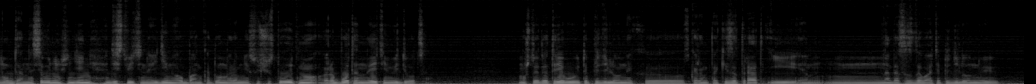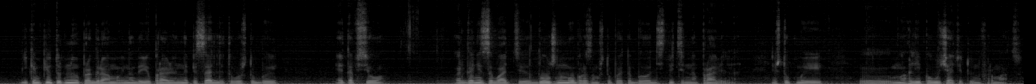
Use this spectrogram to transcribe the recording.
Ну да, на сегодняшний день действительно единого банка доноров не существует, но работа над этим ведется. Потому что это требует определенных, э, скажем так, и затрат, и м, надо создавать определенную и компьютерную программу, и надо ее правильно написать для того, чтобы это все организовать э, должным образом, чтобы это было действительно правильно, и чтобы мы э, могли получать эту информацию.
